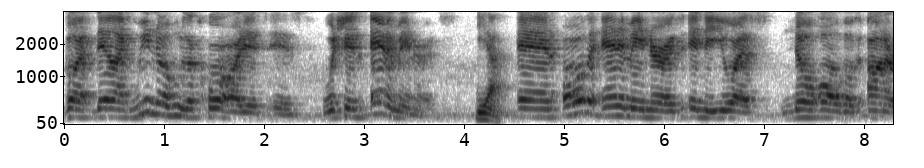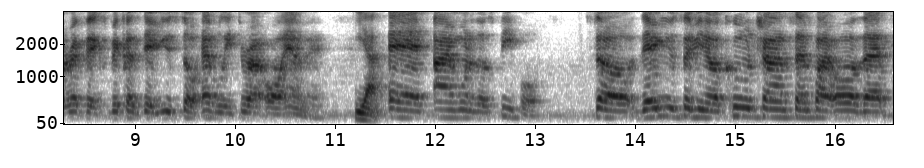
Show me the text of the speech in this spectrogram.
But they're like, we know who the core audience is, which is anime nerds. Yeah. And all the anime nerds in the US know all those honorifics because they're used so heavily throughout all anime. Yeah. And I'm one of those people. So their use of, you know, Kun-chan, Senpai, all of that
